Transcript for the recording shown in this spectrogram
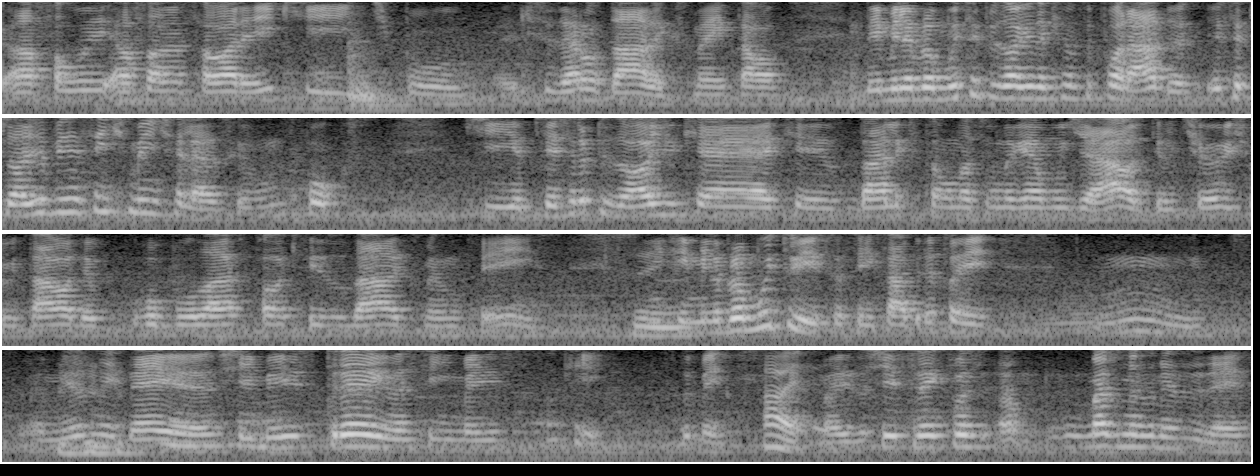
ela falou, ela falou nessa hora aí que, tipo, eles fizeram os Daleks, né, e tal. Daí me lembrou muito episódios da quinta temporada. Esse episódio eu vi recentemente, aliás, que é um dos poucos. Que o terceiro episódio, que é que os Daleks estão na Segunda Guerra Mundial, tem o Churchill e tal, daí o robô lá fala que fez os Daleks, mas não fez. Sim. Enfim, me lembrou muito isso, assim, sabe? Daí eu falei, hum, é a mesma ideia. Achei meio estranho, assim, mas ok, tudo bem. Ah, é- Mas achei estranho que fosse ah, mais ou menos a mesma ideia.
